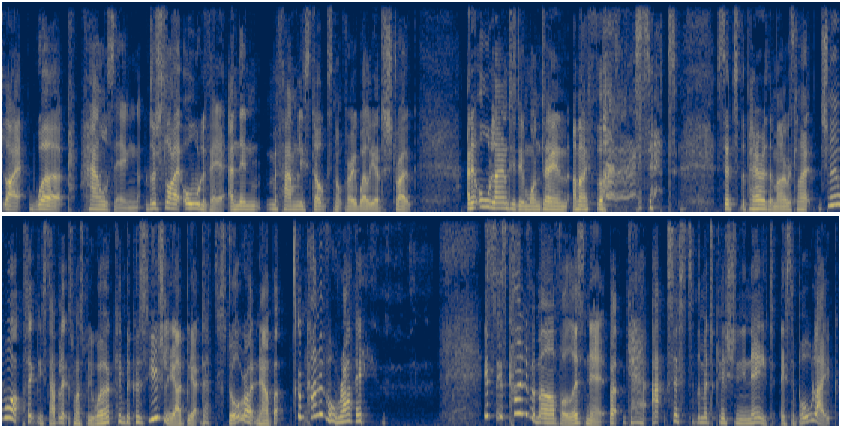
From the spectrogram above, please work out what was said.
like work, housing, just like all of it. And then my family's dog's not very well; he had a stroke, and it all landed in one day. And, and I thought, I said, said to the pair of them, I was like, "Do you know what? I think these tablets must be working because usually I'd be at death's door right now, but I'm kind of all right." It's it's kind of a marvel, isn't it? But yeah, access to the medication you need is a ball like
